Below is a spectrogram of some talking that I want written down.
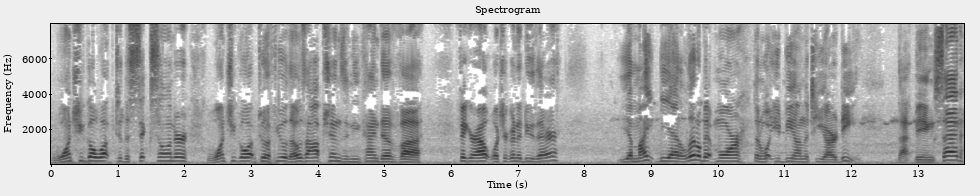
Once you go up to the six cylinder, once you go up to a few of those options and you kind of uh, figure out what you're going to do there, you might be at a little bit more than what you'd be on the TRD. That being said,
